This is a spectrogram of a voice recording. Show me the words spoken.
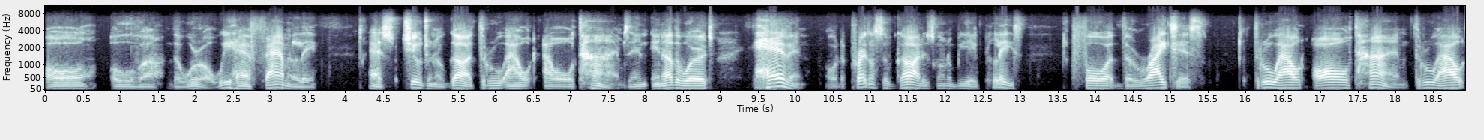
all over the world. We have family as children of God throughout all times. And in other words, heaven or the presence of God is going to be a place for the righteous throughout all time, throughout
